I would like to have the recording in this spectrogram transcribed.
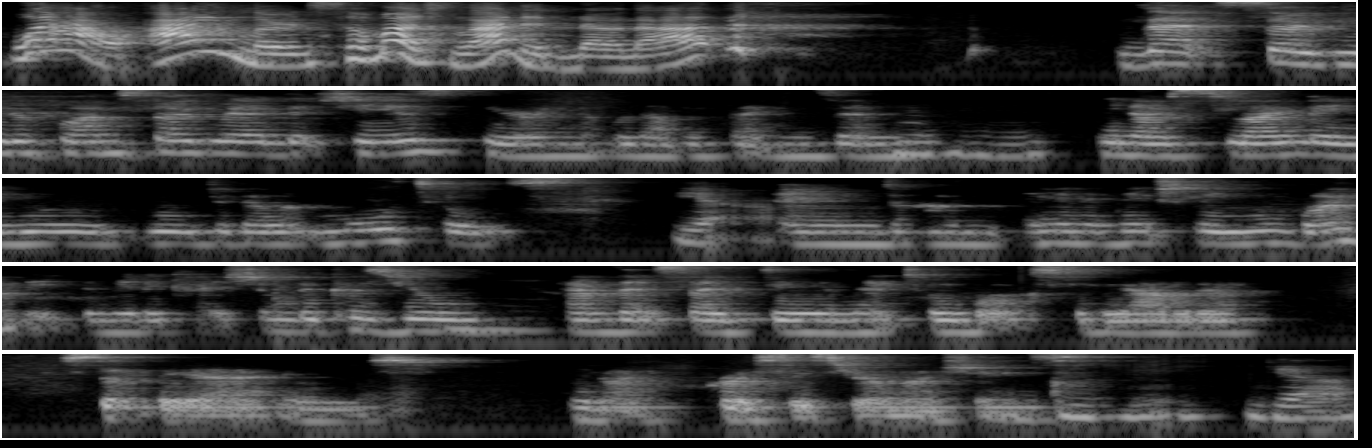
wow, I learned so much. I didn't know that. that's so beautiful. I'm so glad that she is pairing it with other things, and mm-hmm. you know, slowly you'll you'll develop more tools. Yeah, and um, and then eventually you won't need the medication because you'll mm-hmm. have that safety and that toolbox to be able to sit there and you know process your emotions. Mm-hmm. Yeah.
